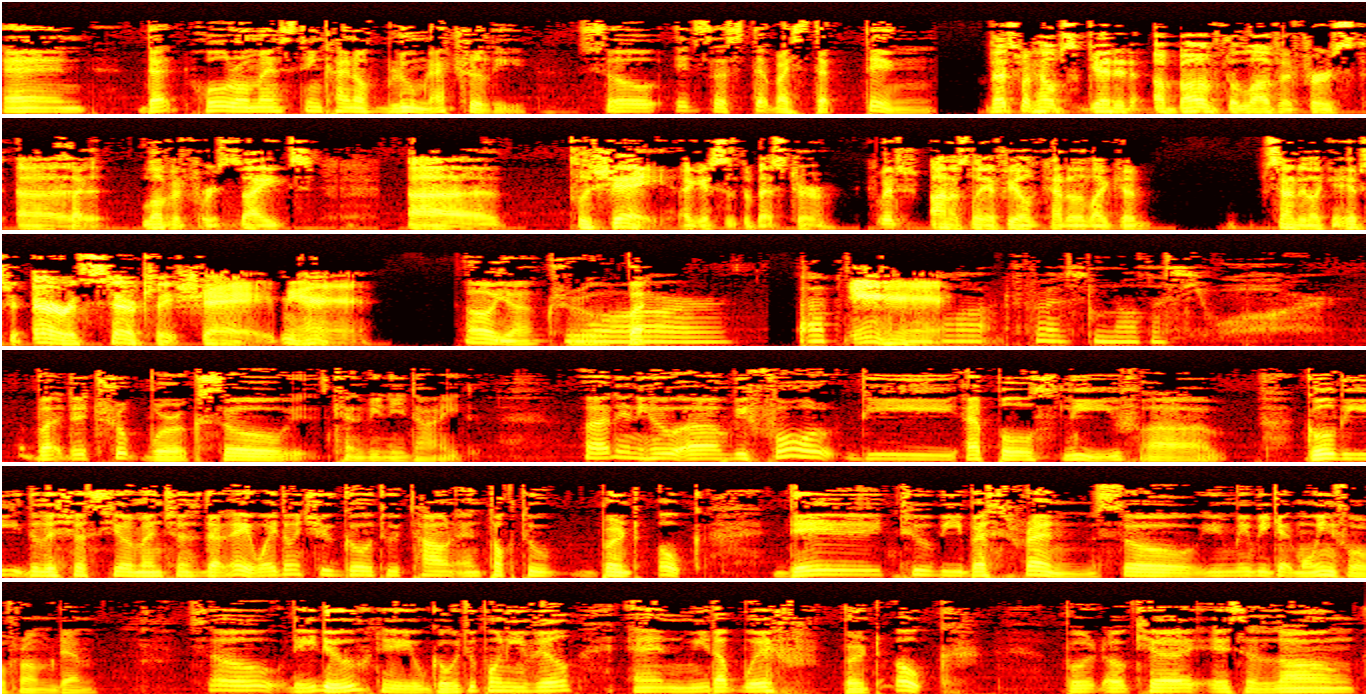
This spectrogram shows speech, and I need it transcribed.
and that whole romance thing kind of bloomed naturally. So it's a step-by-step thing. that's what helps get it above the love at first uh Sight. love at first sight uh cliche i guess is the best term which honestly i feel kind of like a sounded like a hipster er it's so cliche yeah Oh yeah, true. But War. That's yeah what first notice you are. but the troop works, so it can be denied. But anywho, uh, before the apples leave, uh, Goldie Delicious here mentions that, hey, why don't you go to town and talk to Burnt Oak? They two be best friends, so you maybe get more info from them. So they do. They go to Ponyville and meet up with Burnt Oak. Burnt Oak here is a long,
